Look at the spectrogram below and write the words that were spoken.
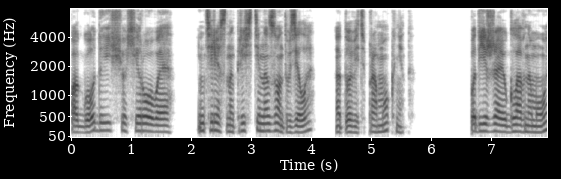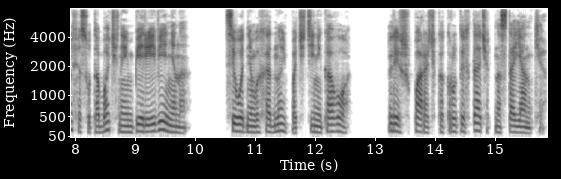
Погода еще херовая. Интересно, Кристина зонт взяла? А то ведь промокнет. Подъезжаю к главному офису табачной империи Венина. Сегодня выходной почти никого. Лишь парочка крутых тачек на стоянке.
